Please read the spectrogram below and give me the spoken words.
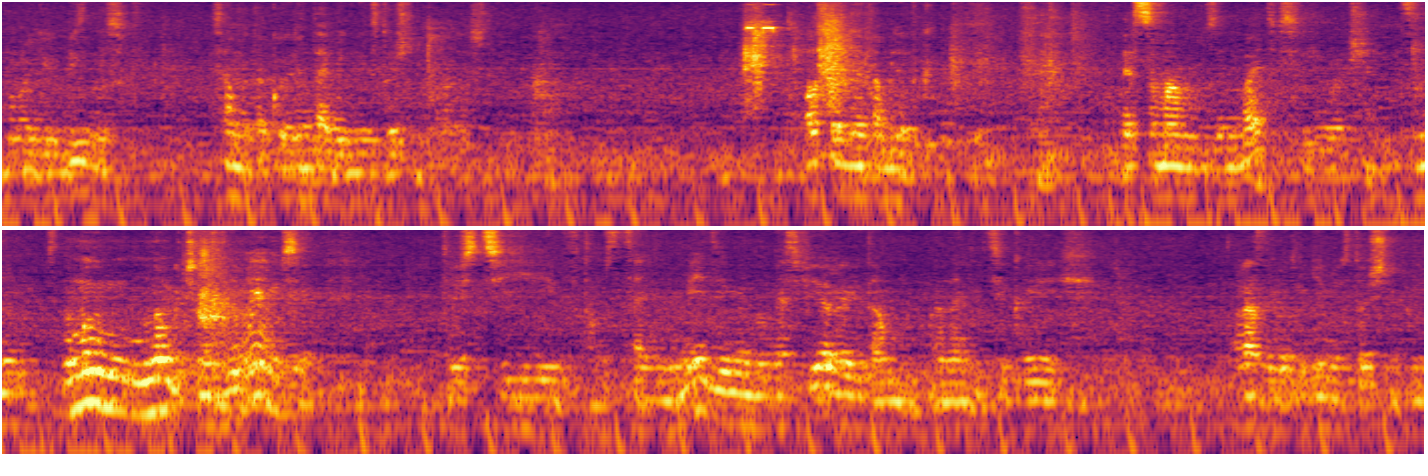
многих бизнесов самый такой рентабельный источник продаж. Волшебная таблетка. Это самому занимаетесь или вообще? Ну, мы много чем занимаемся. То есть и там, социальными медиами, блогосферой, там, аналитикой, разными другими источниками.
